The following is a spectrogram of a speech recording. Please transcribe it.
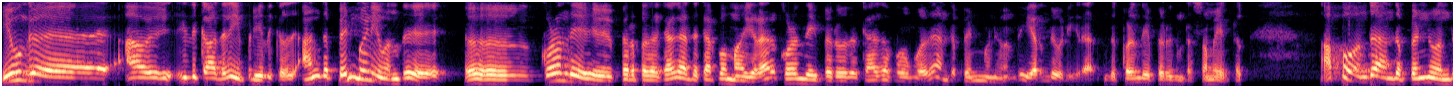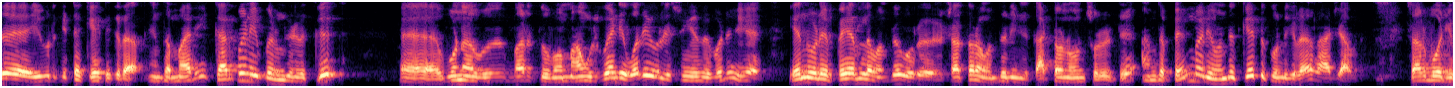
இவங்க இது காதலி இப்படி இருக்கிறது. அந்த பெண்மணி வந்து குழந்தை பிறப்பதற்காக அந்த கர்ப்பமாகிறார். குழந்தை பெறுவதற்காக போகும்போது அந்த பெண்மணி வந்து இறந்து விடுகிறார். இந்த குழந்தை பெறுகின்ற சமயத்தில். அப்போ வந்து அந்த பெண் வந்து இவர்கிட்ட கேட்டுக்கிறார். இந்த மாதிரி கர்ப்பிணி பெண்களுக்கு உணவு மருத்துவம் அவங்களுக்கு வேண்டிய உதவிகளை செய்வதை என்னுடைய பெயரில் வந்து ஒரு சத்திரம் வந்து நீங்கள் கட்டணும்னு சொல்லிட்டு அந்த பெண்மணி வந்து கேட்டுக்கொள்கிறார் ராஜாவை. சர்போஜி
